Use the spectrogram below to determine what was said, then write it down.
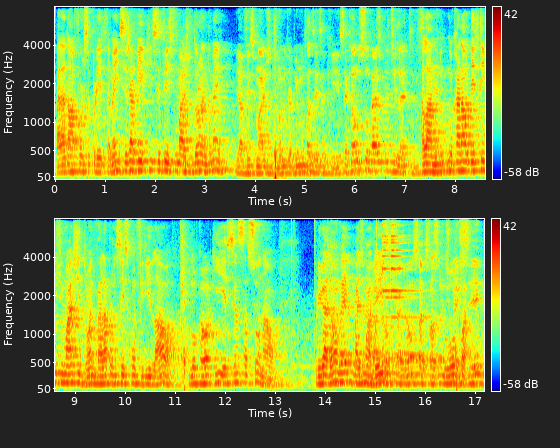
Vai lá dar uma força pra ele também. Você já veio aqui, você fez filmagem de drone também? Já fiz mais de drone, já vi muitas vezes aqui. Esse aqui é um dos lugares prediletos. Olha lá, no, no canal dele tem filmagem de drone. Vai lá pra vocês conferir lá, ó. O local aqui é sensacional. Obrigadão, velho, mais uma Obrigadão, vez. Thiagão, satisfação de Opa. conhecer.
